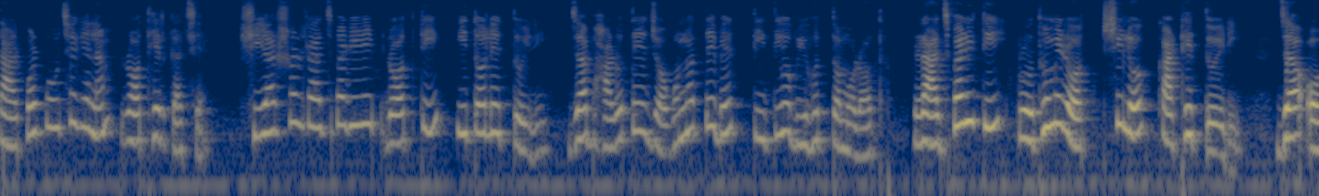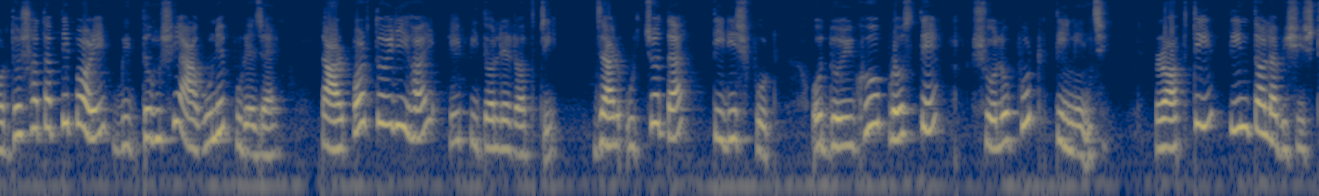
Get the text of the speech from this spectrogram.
তারপর পৌঁছে গেলাম রথের কাছে। শিয়ারশোল রাজবাড়ির এই রথটি পিতলের তৈরি, যা ভারতে জগন্নাথ দেবের তৃতীয় বৃহত্তম রথ। রাজবাড়িটি প্রথমে রথ ছিল কাঠের তৈরি, যা অর্ধ শতাব্দী পরে বিধ্বংসী আগুনে পুড়ে যায়। তারপর তৈরি হয় এই পিতলের রথটি, যার উচ্চতা তিরিশ ফুট ও দৈর্ঘ্য প্রস্থে ষোলো ফুট তিন ইঞ্চ। রথটি তিনতলা বিশিষ্ট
